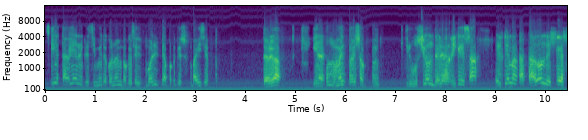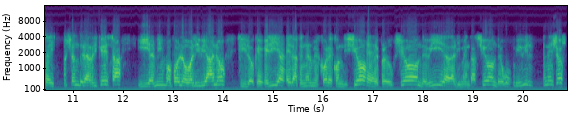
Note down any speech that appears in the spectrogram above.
Sí está bien el crecimiento económico que se dio en Bolivia porque son países y en algún momento esa distribución de la riqueza, el tema hasta dónde llega esa distribución de la riqueza y el mismo pueblo boliviano, si lo que quería era tener mejores condiciones de producción, de vida, de alimentación, de vivir en ellos,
